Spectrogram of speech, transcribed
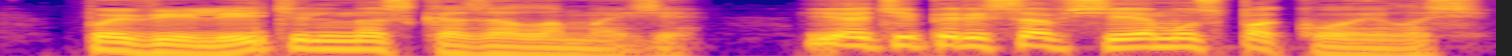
— повелительно сказала Мэзи. «Я теперь совсем успокоилась»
